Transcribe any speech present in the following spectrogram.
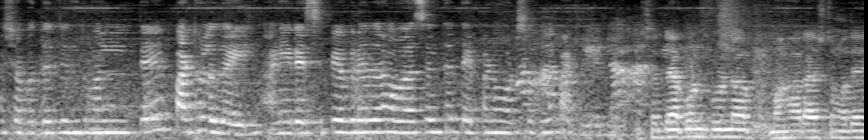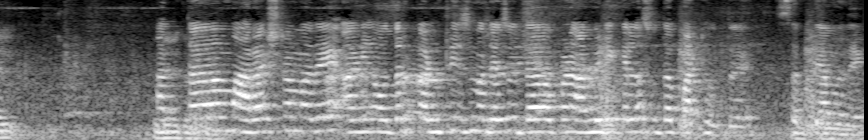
अशा पद्धतीने तुम्हाला ते पाठवलं जाईल. आणि रेसिपी वगैरे जर हवं असेल तर ते पण व्हॉट्सअपला पाठवले जाईल सध्या आपण पूर्ण महाराष्ट्रामध्ये आता महाराष्ट्रामध्ये आणि अदर कंट्रीजमध्ये सुद्धा आपण अमेरिकेला सुद्धा पाठवतोय सध्यामध्ये.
